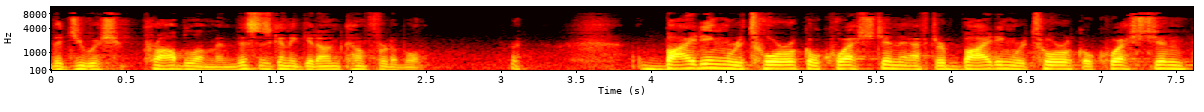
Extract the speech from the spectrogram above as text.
The Jewish problem, and this is going to get uncomfortable. biting rhetorical question after biting rhetorical question,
